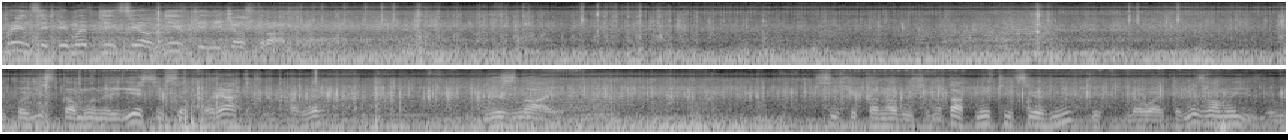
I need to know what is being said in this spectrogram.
В принципі, ми в кінці огнівки, нічого страшного. І повістка в мене є, і все в порядку, але не знаю. Психіка нарушена. Так, ми в кінці огнівки, давайте, ми з вами їздили.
